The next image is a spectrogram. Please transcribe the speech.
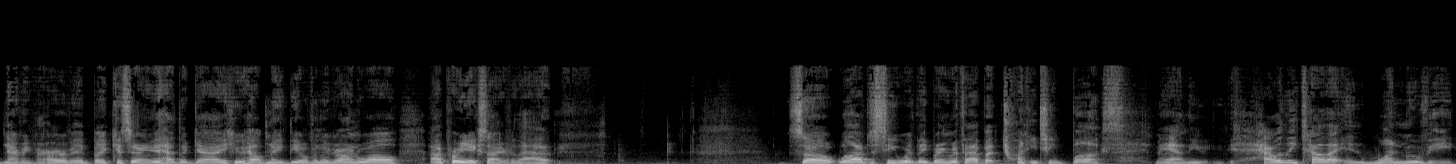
never even heard of it. But considering it had the guy who helped make the Over the Garden Wall, I'm pretty excited for that. So we'll have to see where they bring with that. But 22 books, man, you, how will they tell that in one movie?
